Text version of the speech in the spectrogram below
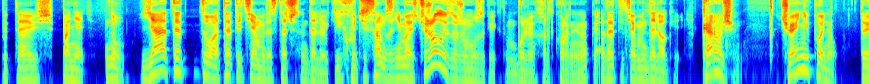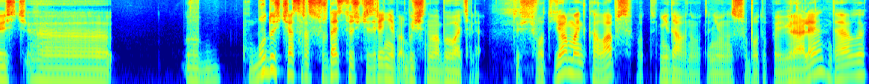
пытаюсь понять. Ну, я от, этого, от этой темы достаточно далекий. Хоть и сам занимаюсь тяжелой тоже музыкой, там, более хардкорной, но от этой темы далекий. Короче, что я не понял? То есть э, буду сейчас рассуждать с точки зрения обычного обывателя. То есть вот Your Mind Collapse, вот недавно вот они у нас в субботу поиграли, да, вы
